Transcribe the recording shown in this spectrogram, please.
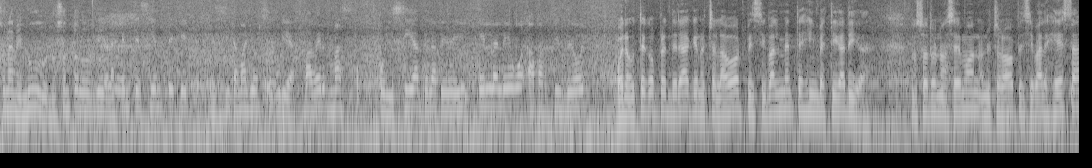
son a menudo, no son todos los días. La gente siente que necesita mayor seguridad. ¿Va a haber más policías de la PDI en la legua a partir de hoy? Bueno, usted comprenderá que nuestra labor principalmente es investigativa. Nosotros no hacemos, nuestra labor principal es esa,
